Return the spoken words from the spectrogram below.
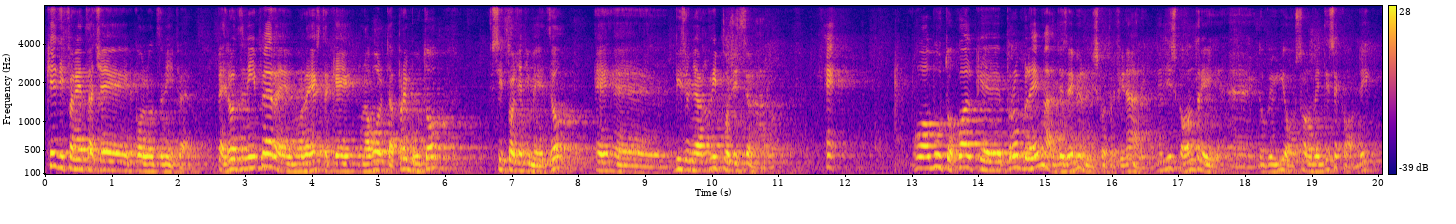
Che differenza c'è con lo snipper? Beh, lo snipper è un rest che una volta premuto si toglie di mezzo e eh, bisogna riposizionarlo. E ho avuto qualche problema, ad esempio, negli scontri finali. Negli scontri eh, dove io ho solo 20 secondi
